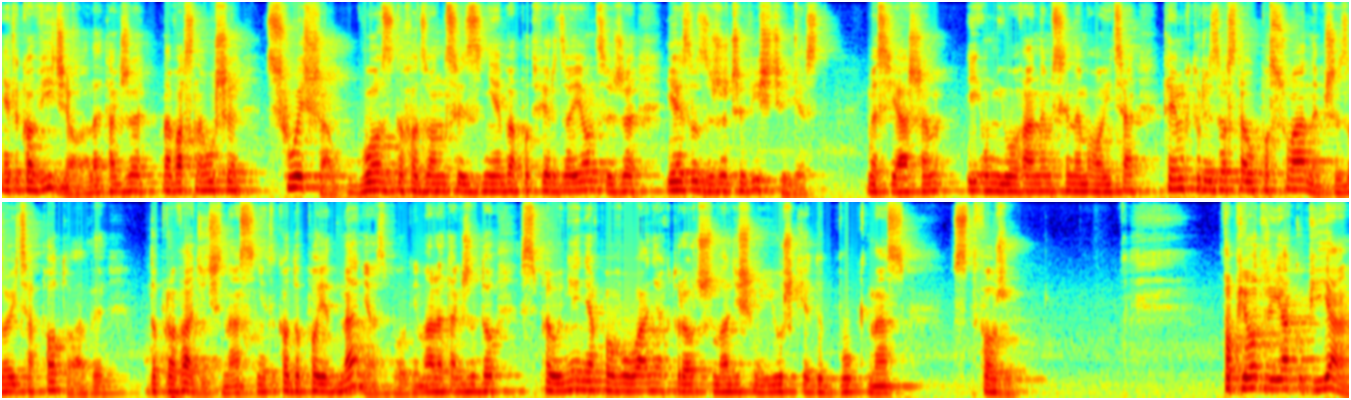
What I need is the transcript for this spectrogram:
Nie tylko widział, ale także na własne uszy słyszał głos dochodzący z nieba, potwierdzający, że Jezus rzeczywiście jest Mesjaszem i umiłowanym synem Ojca, tym, który został posłany przez Ojca po to, aby doprowadzić nas nie tylko do pojednania z Bogiem, ale także do spełnienia powołania, które otrzymaliśmy już, kiedy Bóg nas stworzył. To Piotr, Jakub i Jan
